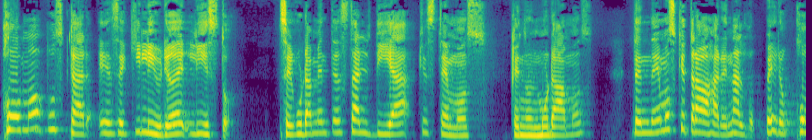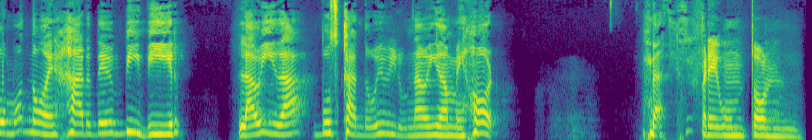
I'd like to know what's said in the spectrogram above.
¿Cómo buscar ese equilibrio de listo? Seguramente hasta el día que estemos, que nos muramos, tenemos que trabajar en algo, pero ¿cómo no dejar de vivir la vida buscando vivir una vida mejor? Gracias. Preguntón.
